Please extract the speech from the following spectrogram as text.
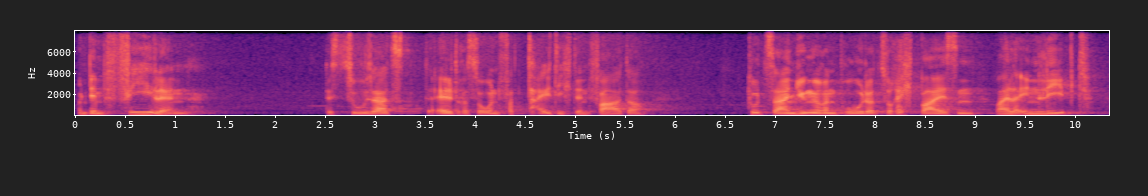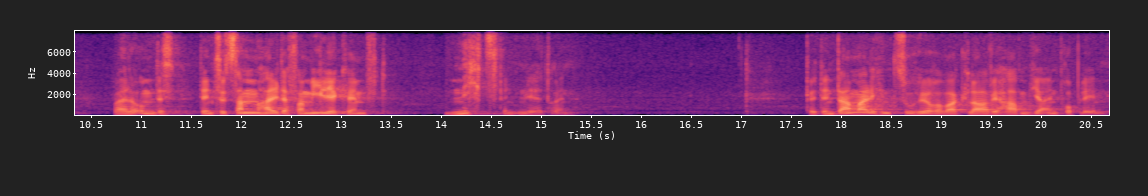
und dem Fehlen des Zusatzes, der ältere Sohn verteidigt den Vater, tut seinen jüngeren Bruder zurechtweisen, weil er ihn liebt, weil er um das, den Zusammenhalt der Familie kämpft. Nichts finden wir drin. Für den damaligen Zuhörer war klar, wir haben hier ein Problem.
